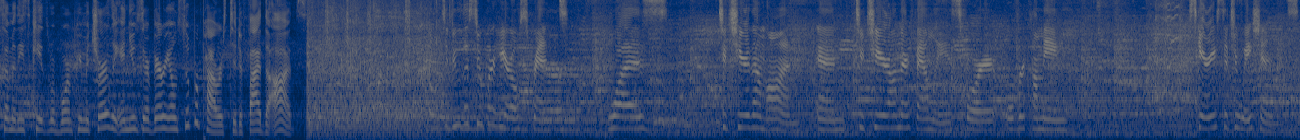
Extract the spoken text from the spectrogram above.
Some of these kids were born prematurely and used their very own superpowers to defy the odds. To do the superhero sprint was to cheer them on and to cheer on their families for overcoming scary situations.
